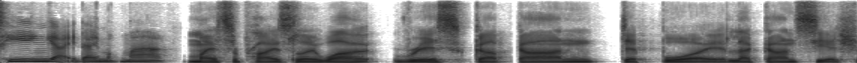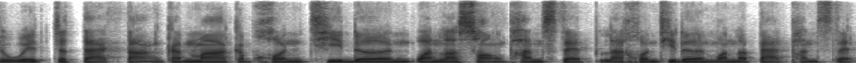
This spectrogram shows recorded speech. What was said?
ที่ยิ่งใหญ่ได้มากๆ ไม่เซอร์ไพรส์เลยว่า risk กับการเจ็บป่วยและการเสียชีวิตจะแตกต่างกันมากกับคนที่เดินวันละ 2,000 สเต็ปและคนที่เดินวันละ 8,000 สเต็ป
